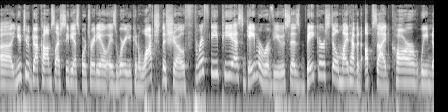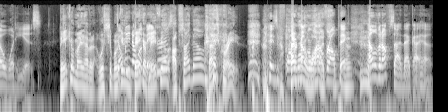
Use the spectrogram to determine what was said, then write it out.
Uh, YouTube.com slash CBS Sports Radio is where you can watch the show. Thrifty PS Gamer Review says Baker still might have an upside Carr. We know what he is. Baker might have an. We're, we're Don't we giving what Baker Baker Mayfield is? upside now. That's great. He's a former number one overall pick. Hell of an upside that guy has.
